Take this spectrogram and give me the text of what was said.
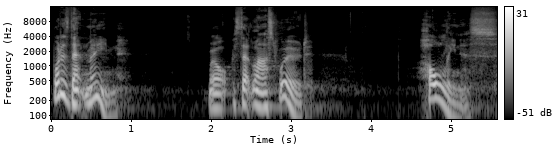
What does that mean? Well, it's that last word holiness.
